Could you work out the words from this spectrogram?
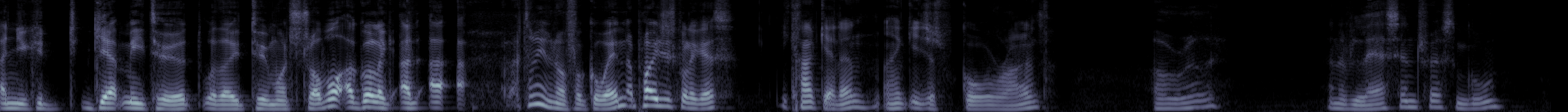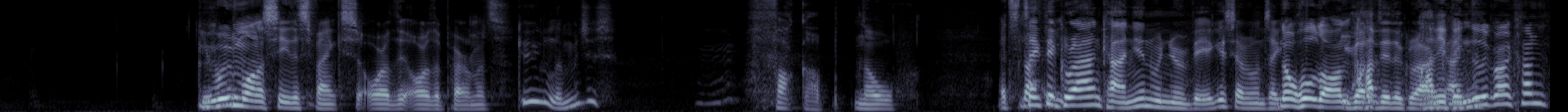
and you could get me to it without too much trouble. I'll go like I, I, I don't even know if I'll go in. I'll probably just go like this. you can't get in. I think you just go around. Oh really? And have less interest in going. You wouldn't want to see the Sphinx or the or the pyramids. Google images. Fuck up. No. It's, It's not like the Grand Canyon when you're in Vegas. Everyone's like, No, hold on. You got to have, do the Grand have you Canyon. been to the Grand Canyon?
